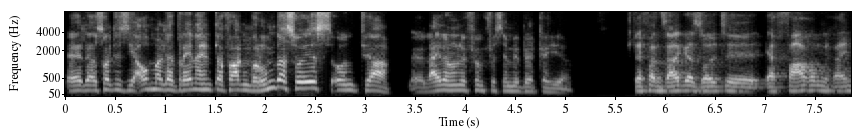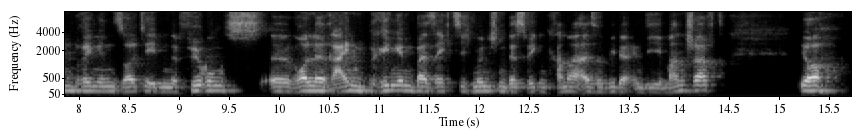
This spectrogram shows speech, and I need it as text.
Da sollte sich auch mal der Trainer hinterfragen, warum das so ist. Und ja, leider noch eine 5 für Semi hier. Stefan Salger sollte Erfahrung reinbringen, sollte eben eine Führungsrolle reinbringen bei 60 München. Deswegen kam er also wieder in die Mannschaft. Ja,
